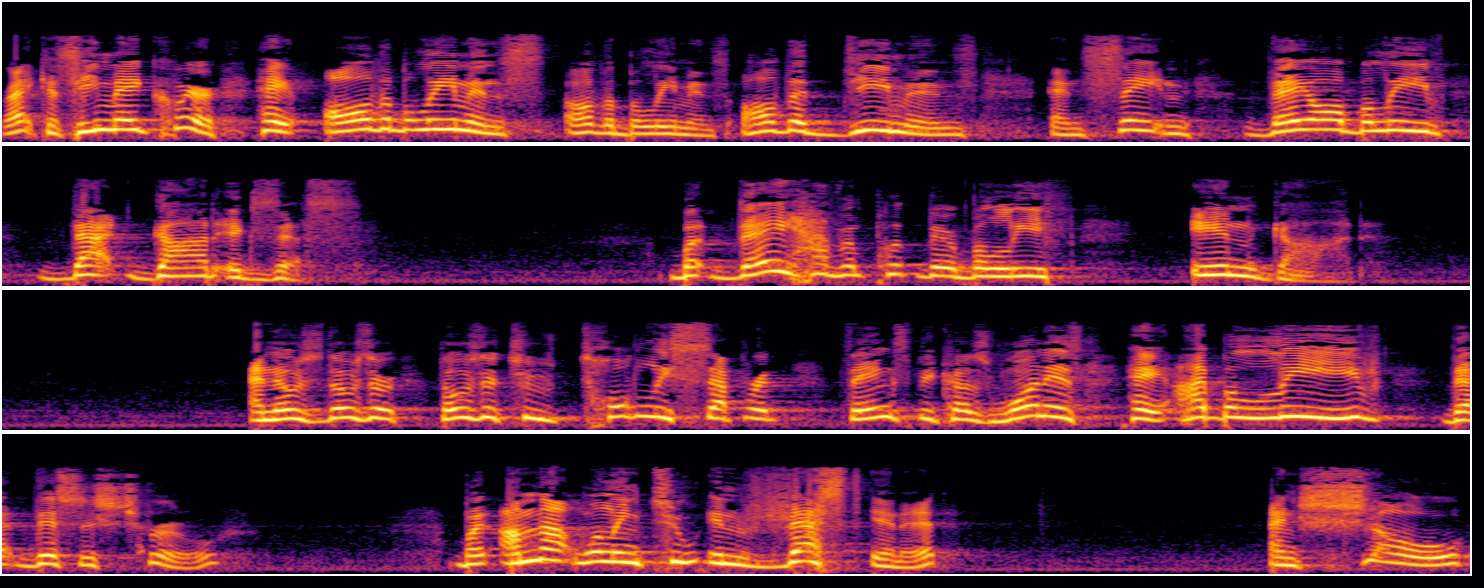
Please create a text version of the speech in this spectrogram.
Right? Because he made clear, hey, all the Believers, all the Believers, all the demons and Satan, they all believe that God exists. But they haven't put their belief in God. And those, those are, those are two totally separate things because one is, hey, I believe that this is true, but I'm not willing to invest in it and show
